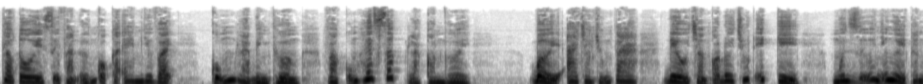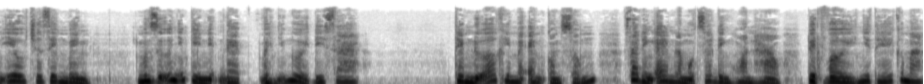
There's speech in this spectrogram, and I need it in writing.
Theo tôi, sự phản ứng của các em như vậy cũng là bình thường và cũng hết sức là con người. Bởi ai trong chúng ta đều chẳng có đôi chút ích kỷ, muốn giữ những người thân yêu cho riêng mình, muốn giữ những kỷ niệm đẹp về những người đi xa. Thêm nữa khi mẹ em còn sống, gia đình em là một gia đình hoàn hảo, tuyệt vời như thế cơ mà.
